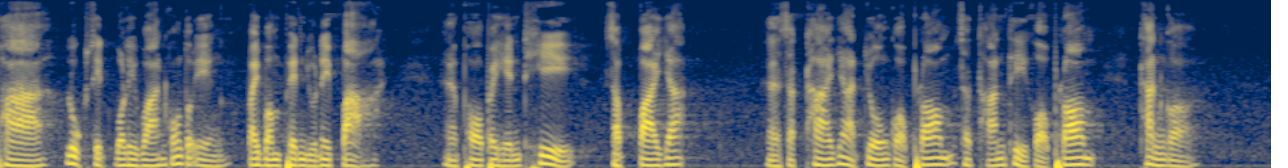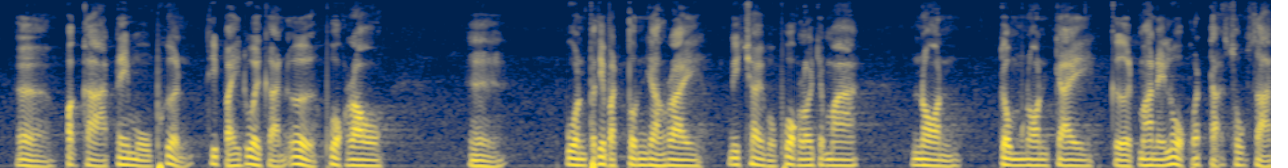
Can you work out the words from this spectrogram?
พาลูกศิษย์บริวารของตัวเองไปบำเพ็ญอยู่ในป่า พอไปเห็นที่สัปปายะศรัทธาญาติโยมก็พร้อม สถานที่ก็พร้อม ท่านก็ ประกาศในหมู่เพื่อนที่ไปด้วยกัน เออ พวกเราเออควรปฏิบัติตนอย่างไร ไม่ใช่ว่าพวกเราจะมานอนจมนอนใจเกิดมาในโลกวัฏสงสาร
